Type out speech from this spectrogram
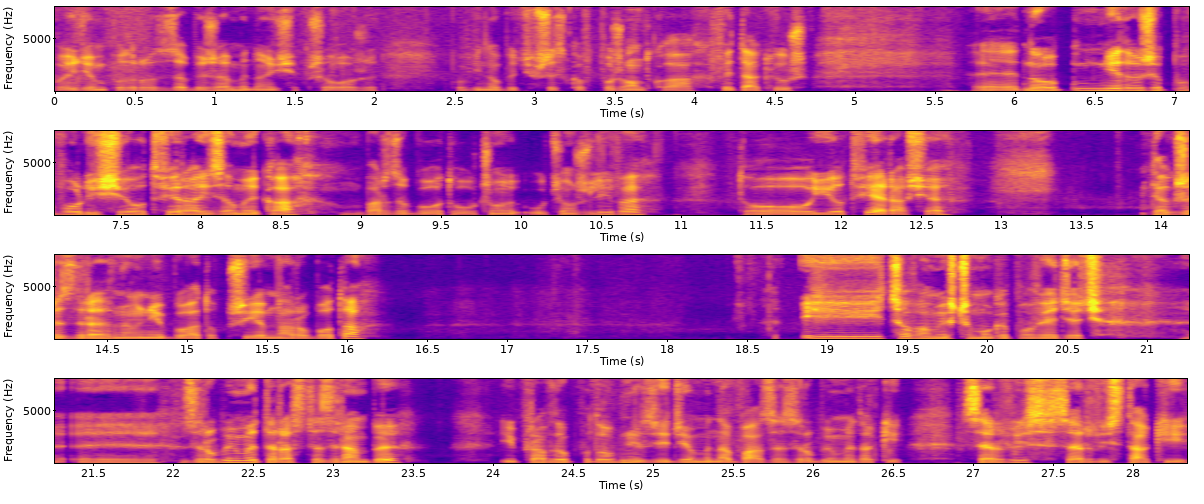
pojedziemy po drodze, zabierzemy, no i się przełoży. Powinno być wszystko w porządku, a chwytak już yy, no nie dość, że powoli się otwiera i zamyka, bardzo było to ucią- uciążliwe, to i otwiera się. Także z drewnem nie była to przyjemna robota. I co Wam jeszcze mogę powiedzieć? Yy, zrobimy teraz te zręby i prawdopodobnie zjedziemy na bazę, zrobimy taki serwis. Serwis taki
